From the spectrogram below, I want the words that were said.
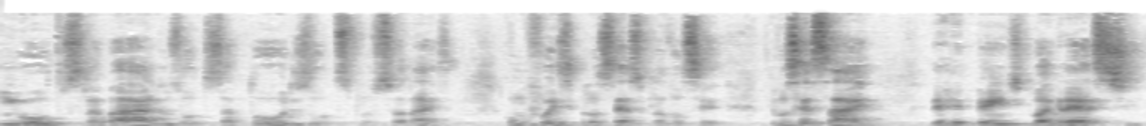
em outros trabalhos, outros atores, outros profissionais. Como foi esse processo para você? Porque você sai, de repente, do Agreste,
